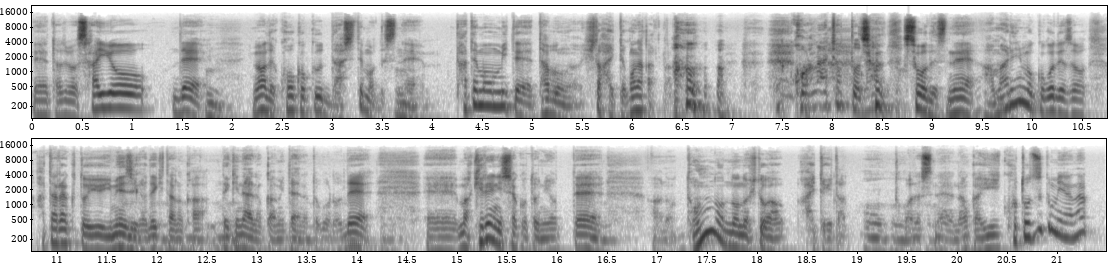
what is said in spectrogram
で例えば採用で今まで広告出してもですね、建物見て多分人入ってこなかった。これはちょっと そうですね。あまりにもここでそう働くというイメージができたのかできないのかみたいなところで、えー、まあ綺麗にしたことによって、あのどんどんどんどん人が入ってきたとかですね、なんかいいことずくめやなって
